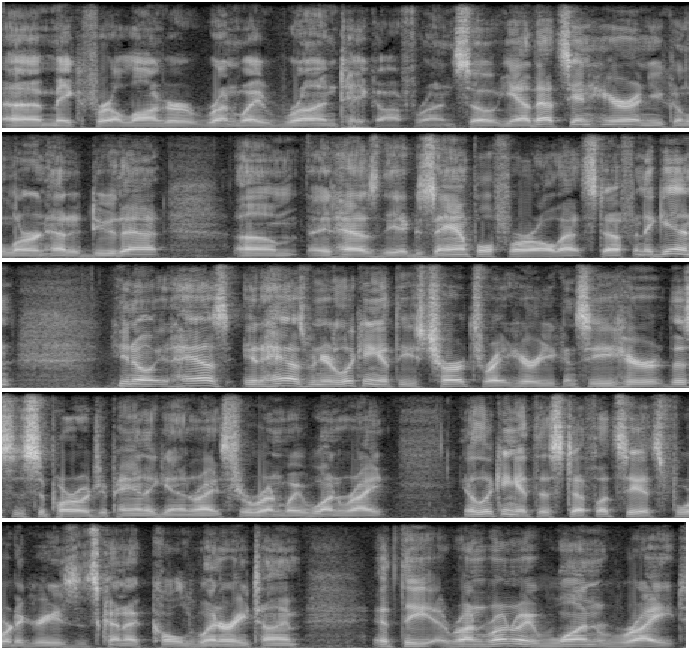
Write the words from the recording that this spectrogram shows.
uh, make for a longer runway run, takeoff run. So, yeah, that's in here, and you can learn how to do that. Um, it has the example for all that stuff. And again, you know, it has it has when you're looking at these charts right here, you can see here this is Sapporo, Japan again, right? So runway one right. You're looking at this stuff. Let's say it's four degrees. It's kind of cold wintry time. At the run runway one right,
